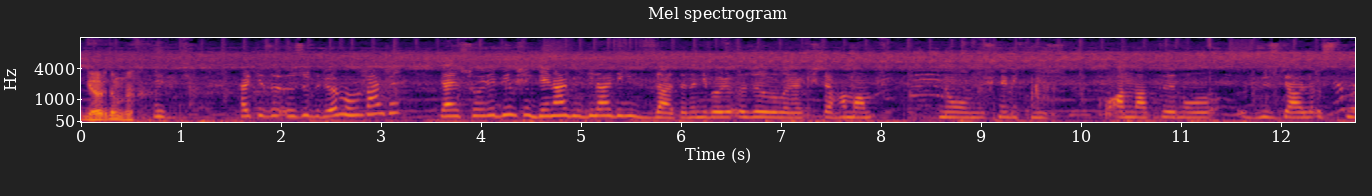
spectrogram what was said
Gördün mü? Evet. Herkese özür diliyorum ama bence yani söylediğim şey genel bilgiler değil zaten. Hani böyle özel olarak işte hamam ne olmuş, ne bitmiş, o anlattığın o rüzgarla ısıtma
